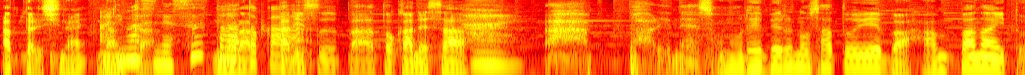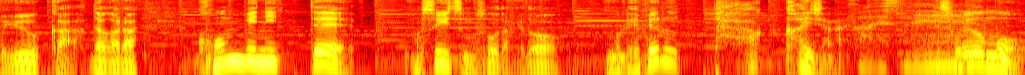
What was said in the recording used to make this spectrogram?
あったりしない？ありますね。スーパもらっーとかたりスーパーとかでさ、はい。あやっぱりねそのレベルの差といえば半端ないというかだからコンビニってまあスイーツもそうだけどもうレベル高いじゃない？そうですね。でそれをも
